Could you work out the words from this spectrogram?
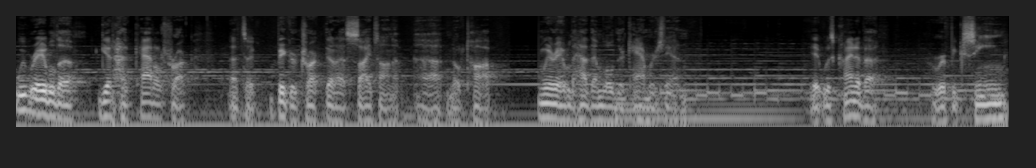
We were able to get a cattle truck, that's a bigger truck that has sights on it, uh, no top. We were able to have them load their cameras in. It was kind of a horrific scene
